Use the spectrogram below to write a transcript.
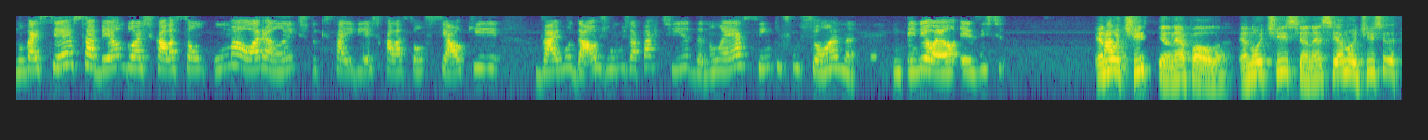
Não vai ser sabendo a escalação uma hora antes do que sairia a escalação oficial que vai mudar os rumos da partida. Não é assim que funciona. Entendeu? É, existe. É notícia, né, Paula? É notícia, né? Se a notícia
